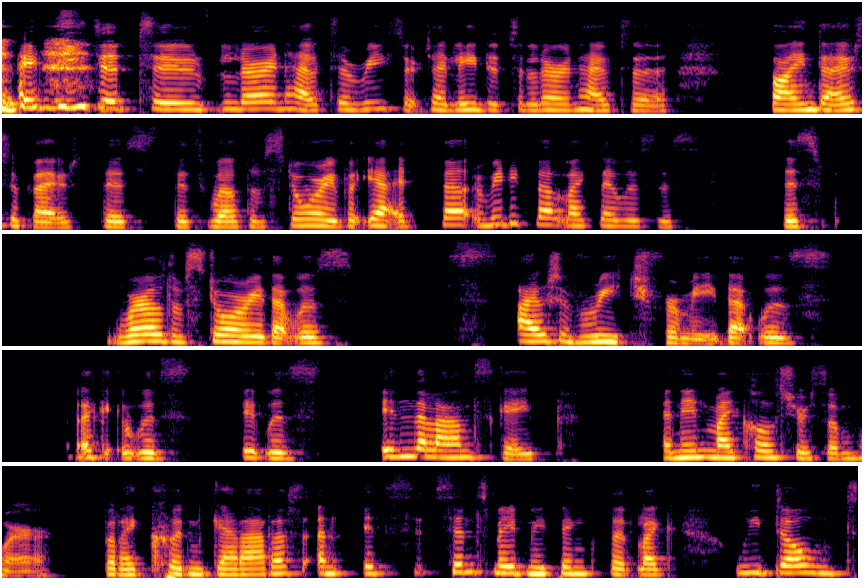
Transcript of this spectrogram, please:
I needed to learn how to research I needed to learn how to find out about this this wealth of story. But yeah, it felt it really felt like there was this this world of story that was out of reach for me. That was like it was it was in the landscape and in my culture somewhere, but I couldn't get at it. And it's since made me think that like we don't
